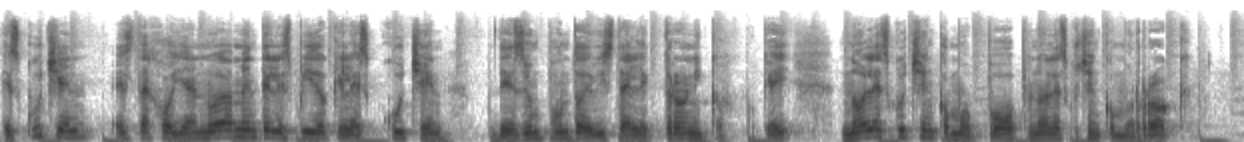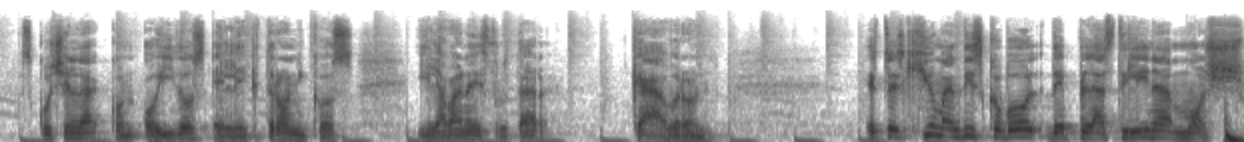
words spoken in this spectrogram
Escuchen esta joya. Nuevamente les pido que la escuchen desde un punto de vista electrónico, ¿ok? No la escuchen como pop, no la escuchen como rock. Escúchenla con oídos electrónicos y la van a disfrutar cabrón. Esto es Human Disco Ball de Plastilina Mosh.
